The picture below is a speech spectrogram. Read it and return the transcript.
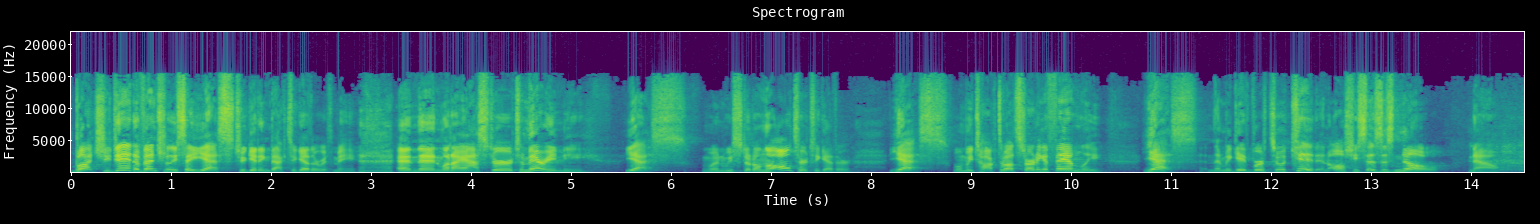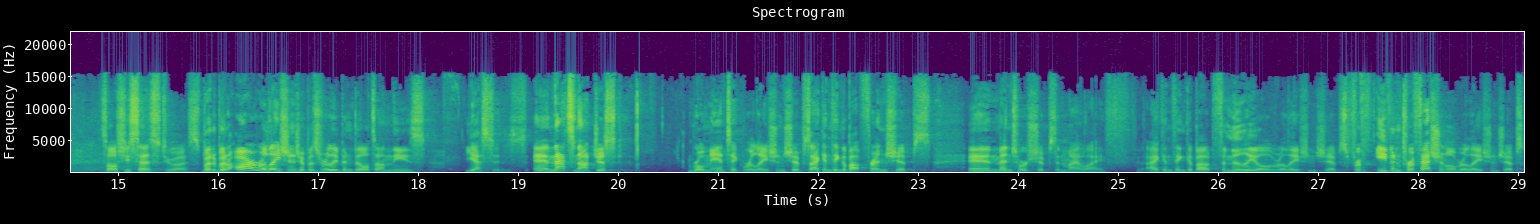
but she did eventually say yes to getting back together with me. And then when I asked her to marry me, yes. When we stood on the altar together, yes. When we talked about starting a family, yes. And then we gave birth to a kid, and all she says is no now. That's all she says to us. But, but our relationship has really been built on these yeses. And that's not just romantic relationships. I can think about friendships and mentorships in my life. I can think about familial relationships, even professional relationships,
